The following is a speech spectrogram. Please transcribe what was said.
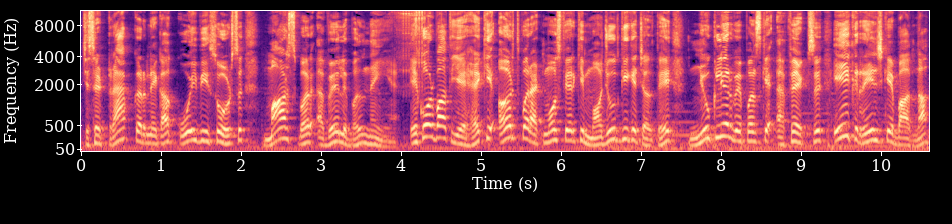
जिसे ट्रैप करने का कोई भी सोर्स मार्स पर अवेलेबल नहीं है। एक और बात यह है की अर्थ पर एटमोस्फेयर की मौजूदगी के चलते न्यूक्लियर वेपन के इफेक्ट्स एक रेंज के बाद ना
